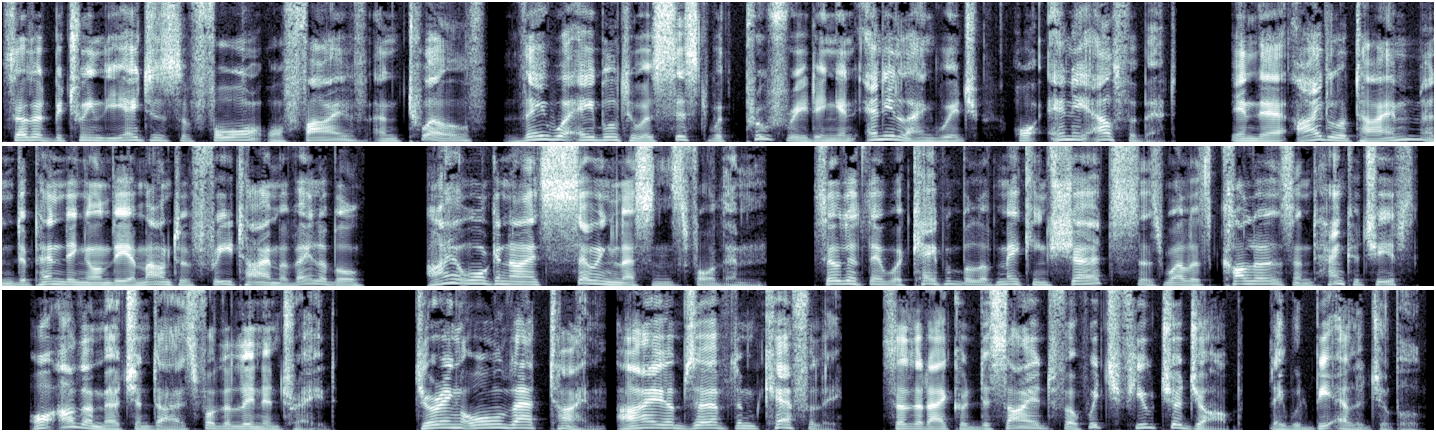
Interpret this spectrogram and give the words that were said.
so that between the ages of four or five and twelve they were able to assist with proofreading in any language or any alphabet. In their idle time, and depending on the amount of free time available, I organized sewing lessons for them, so that they were capable of making shirts as well as collars and handkerchiefs or other merchandise for the linen trade. During all that time, I observed them carefully so that I could decide for which future job they would be eligible.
